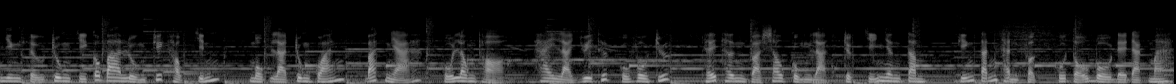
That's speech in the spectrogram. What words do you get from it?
Nhưng tự trung chỉ có ba luồng triết học chính, một là trung quán, bát nhã, của Long Thọ, hai là duy thức của vô trước, thế thân và sau cùng là trực chỉ nhân tâm, kiến tánh thành Phật của tổ Bồ Đề Đạt Ma.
